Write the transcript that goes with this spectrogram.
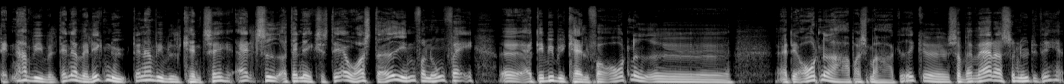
den, har vi vel, den er vel ikke ny. Den har vi vel kendt til altid, og den eksisterer jo også stadig inden for nogle fag øh, af det, vi vil kalde for ordnet, øh, af det ordnede arbejdsmarked. Ikke? Øh, så hvad, hvad er der så nyt i det her?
